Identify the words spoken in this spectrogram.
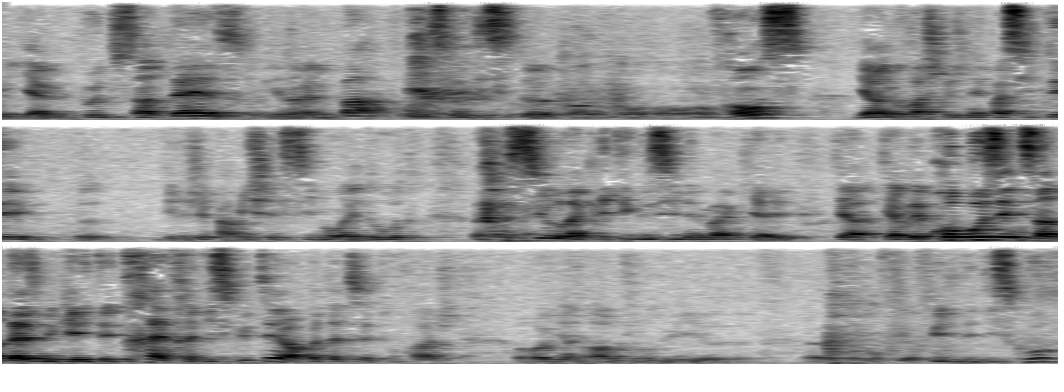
Il y a eu peu de synthèse, il n'y en a même pas, ça existe en, en France. Il y a un ouvrage que je n'ai pas cité, dirigé par Michel Simon et d'autres, sur la critique du cinéma, qui, avait proposé une synthèse, mais qui a été très très discutée. Alors peut-être cet ouvrage reviendra aujourd'hui euh, euh, au, fil des discours.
